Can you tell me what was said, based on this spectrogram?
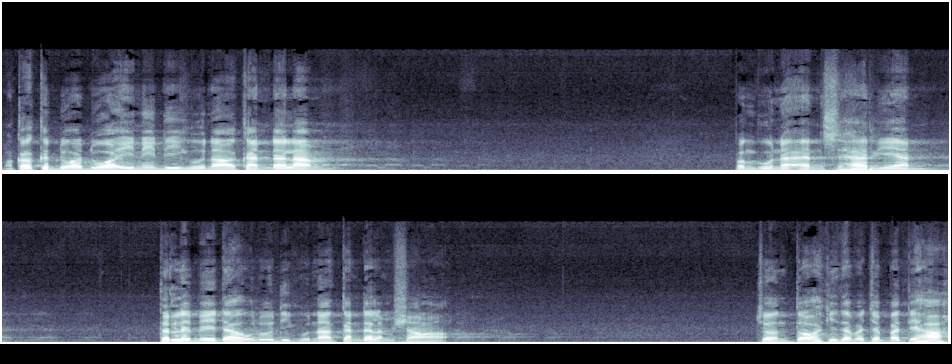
maka kedua-dua ini digunakan dalam penggunaan seharian. Terlebih dahulu digunakan dalam syarak. Contoh kita baca Fatihah.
